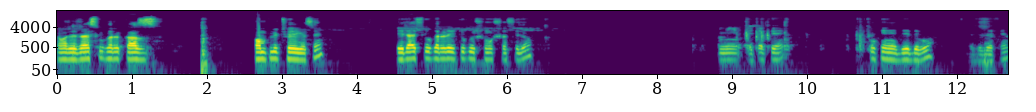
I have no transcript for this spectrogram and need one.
আমার এই রাইস কুকারের কাজ কমপ্লিট হয়ে গেছে। এই রাইস কুকারের এইটুকুই সমস্যা ছিল। আমি এটাকে কুকিংয়ে দিয়ে দেবো। দেখেন।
